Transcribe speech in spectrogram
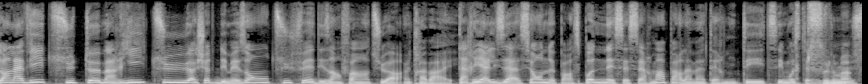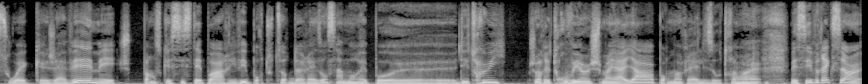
Dans la vie, tu te maries, tu achètes des maisons, tu fais des enfants, tu as un travail. Ta réalisation ne passe pas nécessairement par la maternité. Tu sais, moi, c'était un souhait que j'avais, mais je pense que si c'était pas arrivé pour toutes sortes de raisons, ça m'aurait pas euh, détruit. J'aurais trouvé un chemin ailleurs pour me réaliser autrement. Ouais. Mais c'est vrai que c'est un,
